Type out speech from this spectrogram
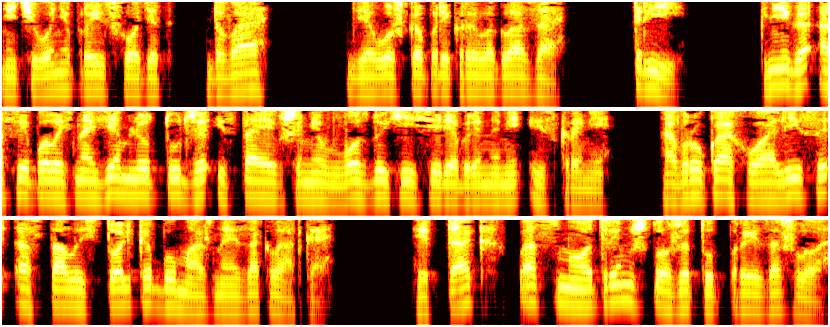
Ничего не происходит. Два. Девушка прикрыла глаза. Три. Книга осыпалась на землю тут же истаившими в воздухе серебряными искрами, а в руках у Алисы осталась только бумажная закладка. Итак, посмотрим, что же тут произошло.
